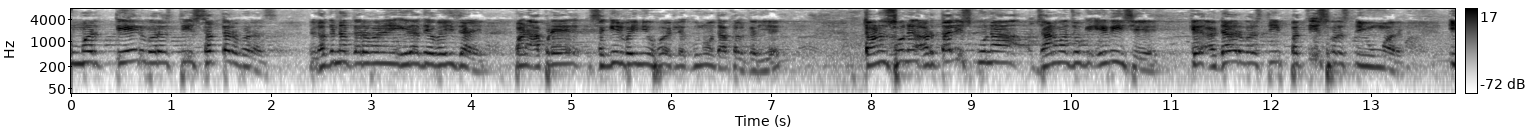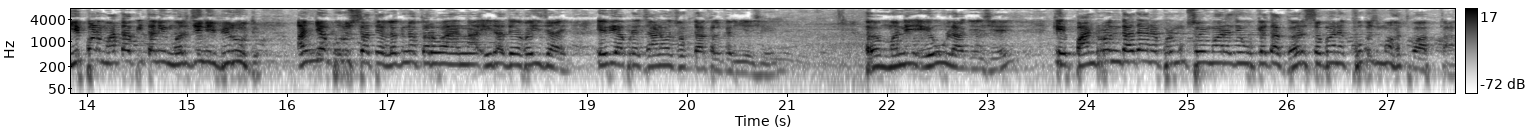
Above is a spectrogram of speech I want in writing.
ઉંમર તેર વર્ષથી સત્તર વર્ષ, લગ્ન કરવાને ઈરાદે વહી જાય, પણ આપણે સગીર વયની હોય એટલે ગુનો દાખલ કરીએ. ત્રણસો ને અડતાલીસ ગુના જાણવા જોગે એવી છે કે અઢાર વર્ષથી પચીસ વર્ષની ઉંમર એ પણ માતા પિતાની મરજીની વિરુદ્ધ અન્ય પુરુષ સાથે લગ્ન કરવાના ઈરાદે વહી જાય, એવી આપણે જાણવા જોગ દાખલ કરીએ છીએ. હવે મને એવું લાગે છે કે પાંડુરંગ દાદા અને પ્રમુખ સ્વામી મહારાજ એવું કહેતા ઘર સભાને ખૂબ જ મહત્વ આપતા.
